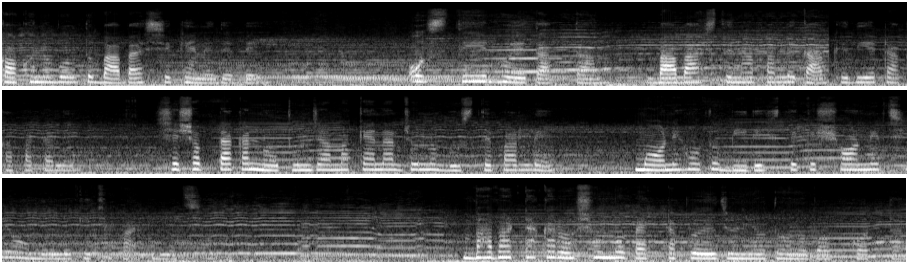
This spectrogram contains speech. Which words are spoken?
কখনো বলতো, বাবা এসে কেনে দেবে। অস্থির হয়ে থাকতাম। বাবা আসতে না পারলে কাউকে দিয়ে টাকা পাঠালে। সেসব টাকা নতুন জামা কেনার জন্য বুঝতে পারলে মনে হতো বিদেশ থেকে স্বর্ণের চেয়ে অমূল্য কিছু পাঠিয়েছে। বাবার টাকার অসম্ভব একটা প্রয়োজনীয়তা অনুভব করতাম।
